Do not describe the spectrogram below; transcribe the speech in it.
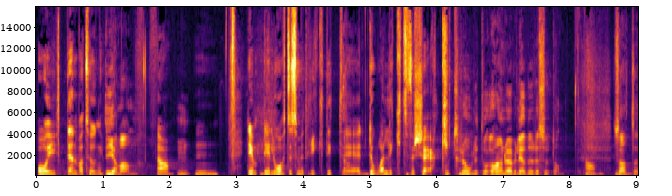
Oj, den var tung. I Amman. Ja. Mm. Mm. Det, det, låter som ett riktigt ja. eh, dåligt försök. Otroligt dåligt. Och han överlevde dessutom. Ja. Så att, eh,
